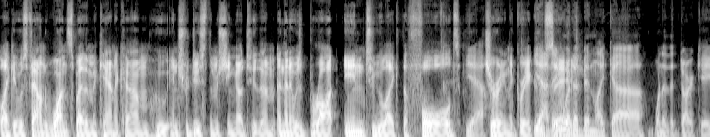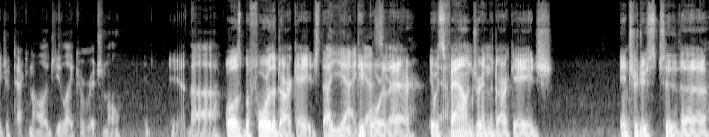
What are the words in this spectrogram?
like it was found once by the Mechanicum, who introduced the machine god to them, and then it was brought into like the fold Yeah. during the Great Yeah, Crusade. Yeah, they would have been like uh, one of the Dark Age of technology, like original. Yeah. Uh, Well, it was before the Dark Age that Uh, yeah, people guess, were yeah. there. It was Yeah. found during the Dark Age, introduced to the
